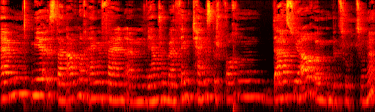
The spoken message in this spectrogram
ähm, mir ist dann auch noch eingefallen, ähm, wir haben schon über Think Tanks gesprochen, da hast du ja auch irgendeinen Bezug zu, ne?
